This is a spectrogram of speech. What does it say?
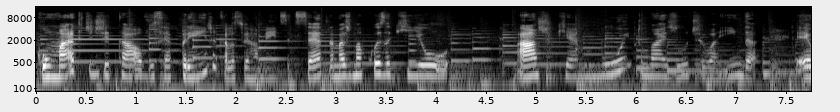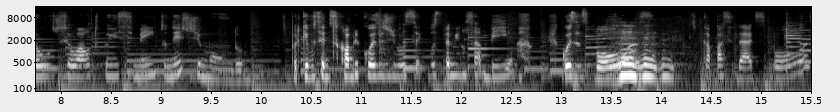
com o marketing digital, você aprende aquelas ferramentas, etc. Mas uma coisa que eu acho que é muito mais útil ainda é o seu autoconhecimento neste mundo. Porque você descobre coisas de você que você também não sabia. Coisas boas, capacidades boas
